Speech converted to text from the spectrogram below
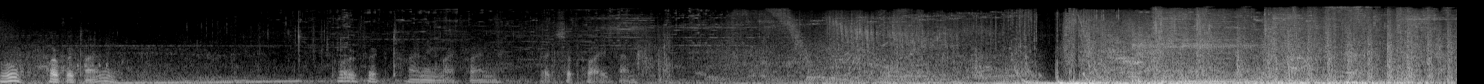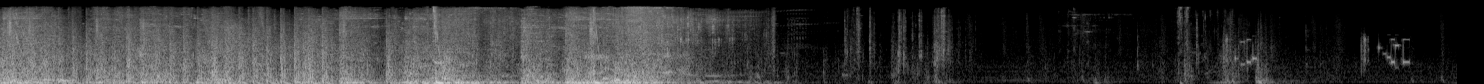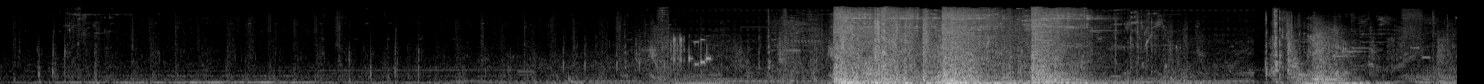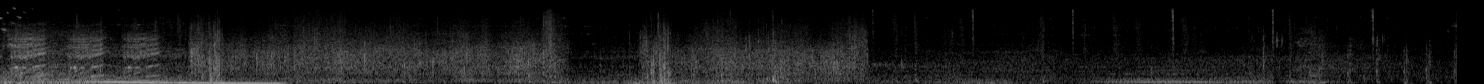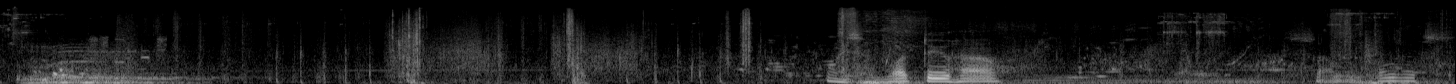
Oh, perfect timing. Perfect timing, my friend. Let's surprise them. So what do you have? Some bullets.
